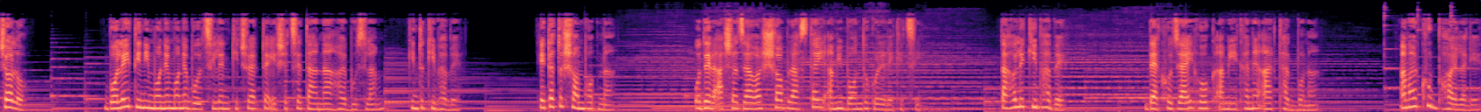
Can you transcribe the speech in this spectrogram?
চলো। বলেই তিনি মনে মনে বলছিলেন, কিছু একটা এসেছে তা না হয় বুঝলাম, কিন্তু কীভাবে? এটা তো সম্ভব না। ওদের আসা যাওয়ার সব রাস্তাই আমি বন্ধ করে রেখেছি। তাহলে কীভাবে? দেখো, যাই হোক, আমি এখানে আর থাকব না। আমার খুব ভয় লাগে।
